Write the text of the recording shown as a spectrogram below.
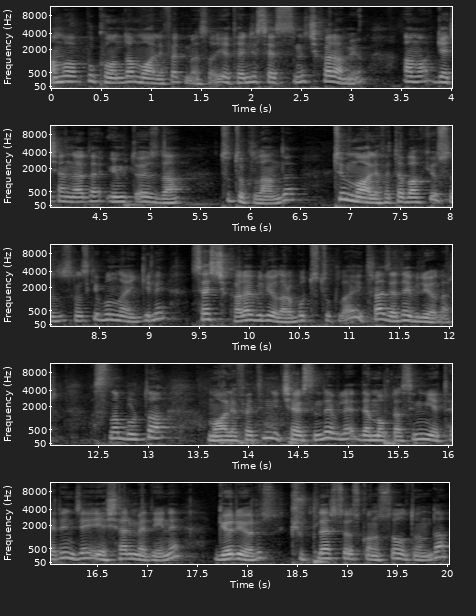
Ama bu konuda muhalefet mesela yeterince sesini çıkaramıyor. Ama geçenlerde Ümit Özdağ tutuklandı. Tüm muhalefete bakıyorsunuz ki bununla ilgili ses çıkarabiliyorlar. Bu tutukluğa itiraz edebiliyorlar. Aslında burada muhalefetin içerisinde bile demokrasinin yeterince yeşermediğini görüyoruz. Kürtler söz konusu olduğunda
